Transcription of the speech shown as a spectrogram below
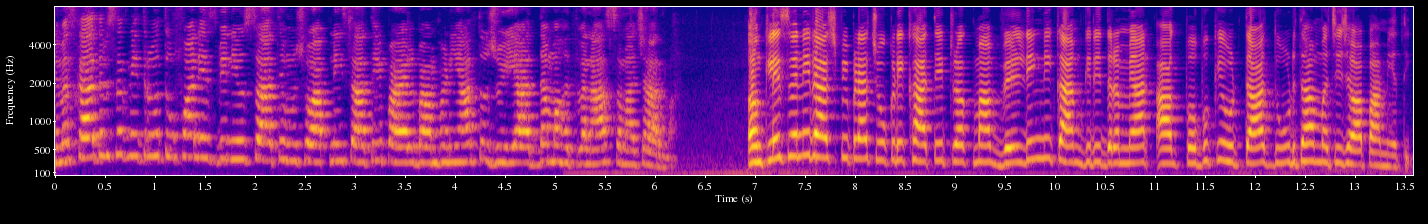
છું તુફાન એસબી ન્યૂઝ સાથે હું છું આપની સાથે પાયલ બાંભણિયા. તો જોઈએ આજના મહત્વના સમાચારમાં. અંકલેશ્વરની રાજપીપળા ચોકડી ખાતે ટ્રકમાં વેલ્ડિંગની કામગીરી દરમિયાન આગ ભભૂકી ઉઠતા ધૂળધામ મચી જવા પામી હતી.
